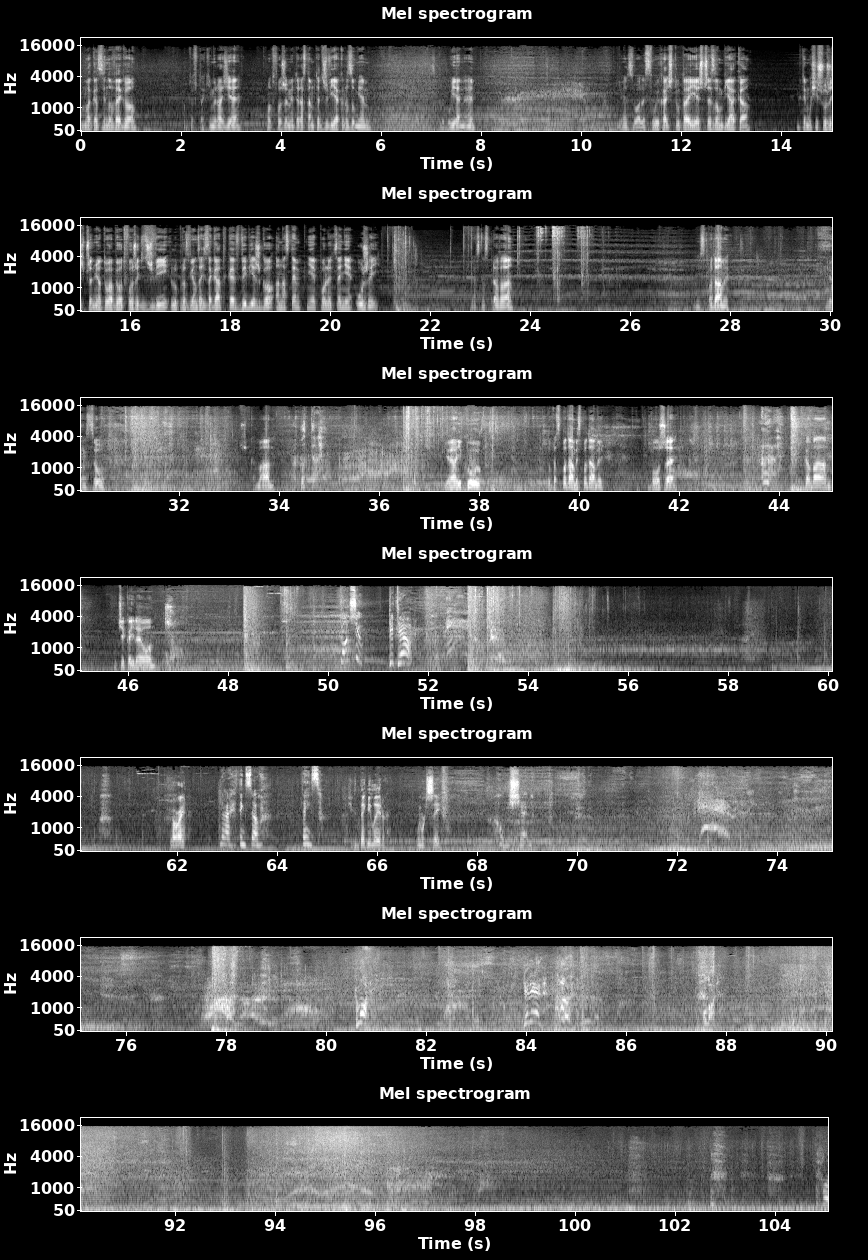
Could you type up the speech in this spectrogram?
magazynowego. No to w takim razie otworzymy teraz tamte drzwi, jak rozumiem. Spróbujemy. Jezu, ale słychać tutaj jeszcze zombiaka. Gdy musisz użyć przedmiotu, aby otworzyć drzwi lub rozwiązać zagadkę, wybierz go, a następnie polecenie użyj. Jasna sprawa. I spadamy. Jezu. Come on. What the? Jajku! Dobra, spadamy, spadamy. Boże. Come on! Uciekaj, Leon. Don't shoot! Get down! You alright? Yeah, I think so. Thanks. You can thank me later, when we're safe. Holy shit.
